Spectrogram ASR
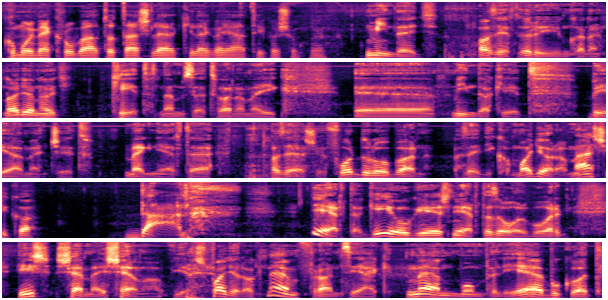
komoly megpróbáltatás lelkileg a játékosoknak. Mindegy. Azért örüljünk annak nagyon, hogy két nemzet van, amelyik e, mind a két BL meccsét megnyerte az első fordulóban. Az egyik a magyar, a másik a Dán. Nyert a GOG és nyert az Olborg, és sem, sem a, ugye, a spanyolok nem, franciák nem, Montpellier elbukott,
